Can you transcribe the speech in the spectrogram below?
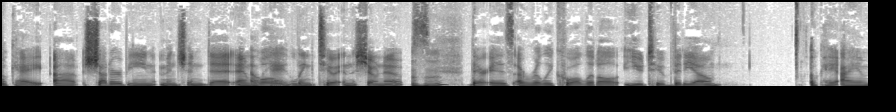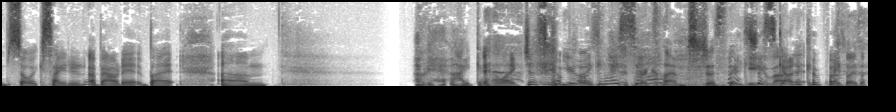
Okay, uh, Shutterbean mentioned it, and Okay. we'll link to it in the show notes. There is a really cool little YouTube video. Okay, I am so excited about it, but um, okay, I gotta like just compose You're like myself. verklempt just thinking I just about gotta it. compose myself.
